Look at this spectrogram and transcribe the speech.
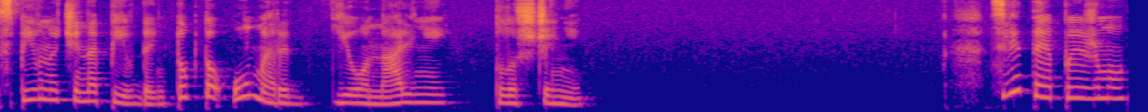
з півночі на південь, тобто у меридіональній площині. Цвіте пижмо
